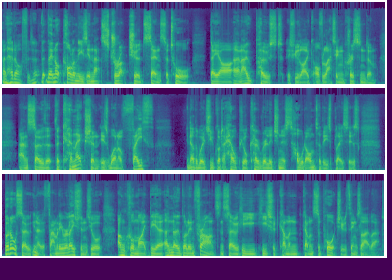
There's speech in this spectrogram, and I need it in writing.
and head off, is it? They're not colonies in that structured sense at all. They are an outpost, if you like, of Latin Christendom. And so that the connection is one of faith. In other words, you've got to help your co religionists hold on to these places. But also, you know, family relations. Your uncle might be a, a noble in France, and so he, he should come and come and support you, things like that.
